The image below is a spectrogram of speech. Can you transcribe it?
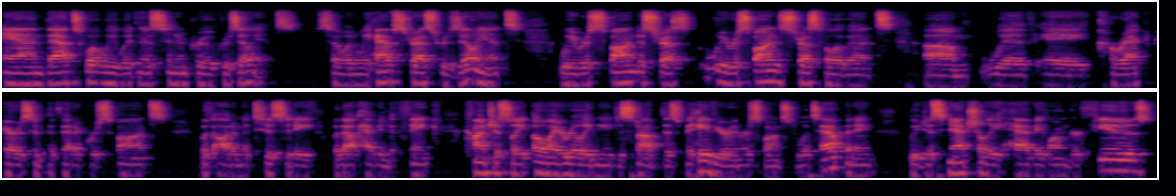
and that's what we witness in improved resilience. So when we have stress resilience, we respond to stress, we respond to stressful events um, with a correct parasympathetic response with automaticity without having to think consciously, oh, I really need to stop this behavior in response to what's happening. We just naturally have a longer fuse,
